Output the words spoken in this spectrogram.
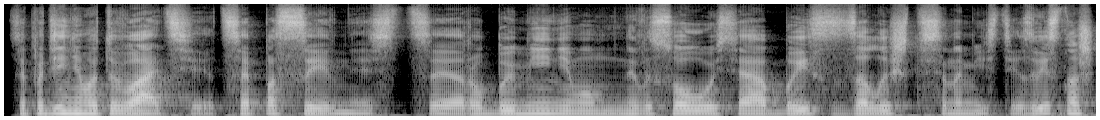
Це падіння мотивації, це пасивність, це роби мінімум, не висовуйся, аби залишитися на місці. Звісно ж,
